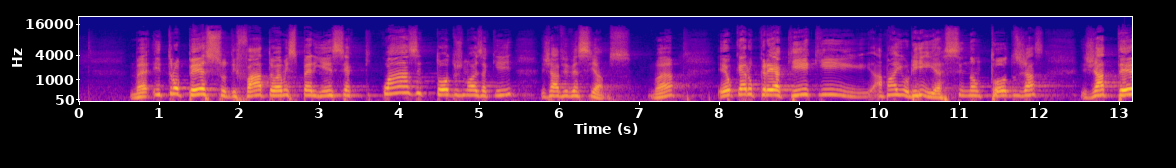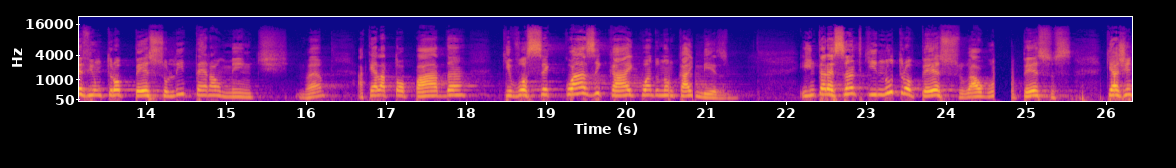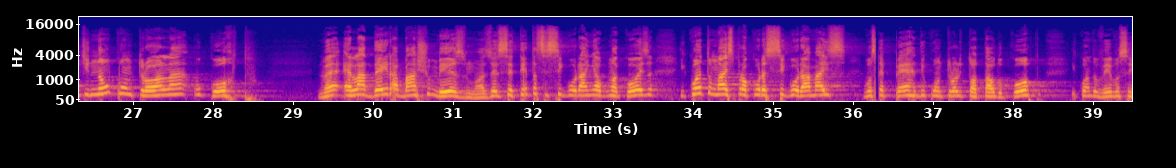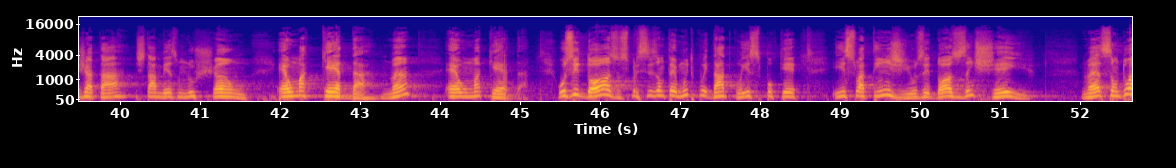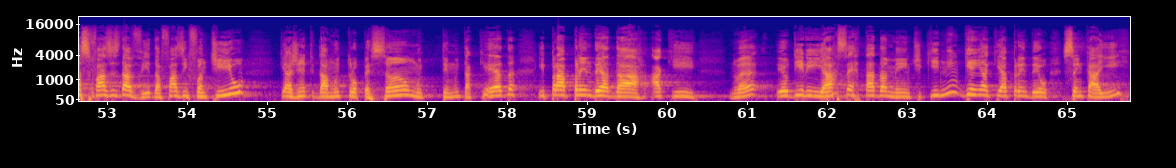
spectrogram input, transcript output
Né? E tropeço, de fato, é uma experiência que quase todos nós aqui já vivenciamos. Não é? Eu quero crer aqui que a maioria, se não todos, já já teve um tropeço, literalmente, não é? aquela topada que você quase cai quando não cai mesmo. E interessante que no tropeço, alguns tropeços, que a gente não controla o corpo. Não é? é ladeira abaixo mesmo. Às vezes você tenta se segurar em alguma coisa, e quanto mais procura se segurar, mais você perde o controle total do corpo, e quando vê, você já tá, está mesmo no chão é uma queda, não é? É uma queda. Os idosos precisam ter muito cuidado com isso, porque isso atinge os idosos em cheio. Não é? São duas fases da vida: a fase infantil, que a gente dá muito tropeção, muito, tem muita queda, e para aprender a dar aqui, não é? Eu diria acertadamente que ninguém aqui aprendeu sem cair,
